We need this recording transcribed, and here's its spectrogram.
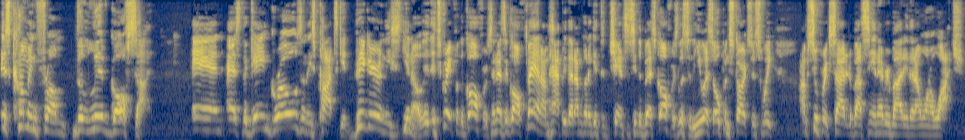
is coming from the LIV golf side. And as the game grows and these pots get bigger and these, you know, it- it's great for the golfers. And as a golf fan, I'm happy that I'm going to get the chance to see the best golfers. Listen, the U.S. Open starts this week. I'm super excited about seeing everybody that I want to watch.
